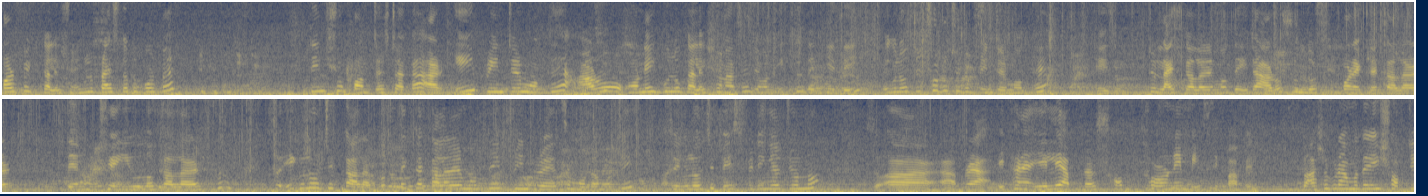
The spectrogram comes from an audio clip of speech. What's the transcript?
পারফেক্ট কালেকশন এগুলো প্রাইস কত পড়বে? তিনশো পঞ্চাশ টাকা। আর এই প্রিন্টের মধ্যে আরও অনেকগুলো কালেকশন আছে, যেমন একটু দেখিয়ে দিই। এগুলো হচ্ছে ছোট ছোট প্রিন্টের মধ্যে। এই যে, একটু লাইট কালারের মধ্যে। এটা আরও সুন্দর সুপার একটা কালার দেন হচ্ছে ইয়েলো কালার তো এগুলো হচ্ছে কালার প্রত্যেকটা কালারের মধ্যেই প্রিন্ট রয়েছে মোটামুটি। তো এগুলো হচ্ছে বেস্ট ফিটিংয়ের জন্য। তো আপনারা এখানে এলে আপনারা সব ধরনের মিক্সি পাবেন। তো আশা করি আমাদের এই শপটি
